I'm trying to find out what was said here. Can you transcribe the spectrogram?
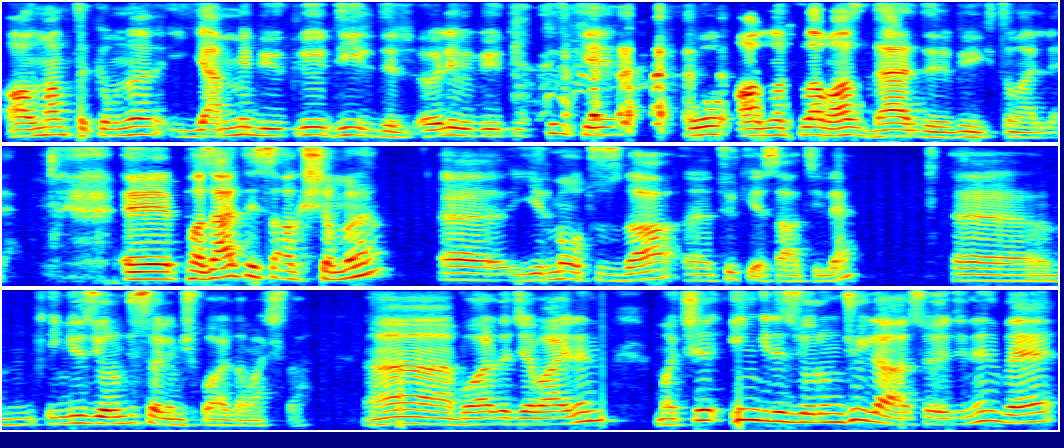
Alman takımını yenme büyüklüğü değildir. Öyle bir büyüklüktür ki bu anlatılamaz derdi büyük ihtimalle. E, pazartesi akşamı e, 20.30'da e, Türkiye saatiyle e, İngiliz yorumcu söylemiş bu arada maçta. Ha, bu arada Cevahir'in maçı İngiliz yorumcuyla söylediğini ve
